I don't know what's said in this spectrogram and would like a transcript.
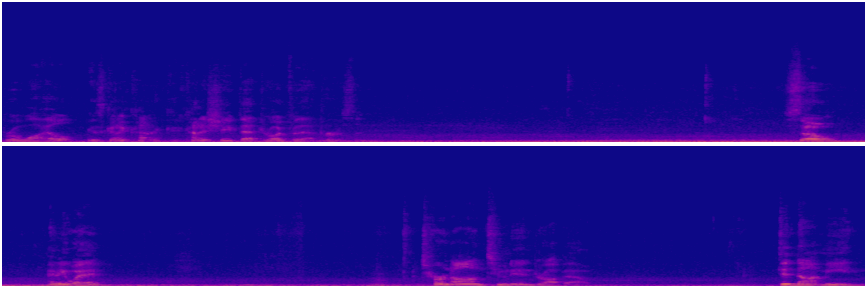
for a while is going to kind of kind of shape that drug for that person. So, anyway, turn on, tune in, drop out. Did not mean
